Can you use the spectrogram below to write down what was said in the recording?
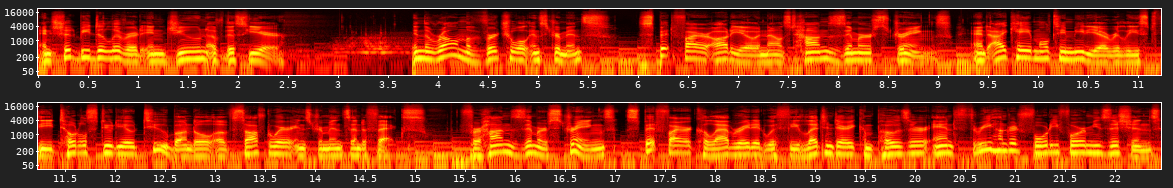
and should be delivered in June of this year. In the realm of virtual instruments, Spitfire Audio announced Hans Zimmer strings, and IK Multimedia released the Total Studio 2 bundle of software instruments and effects. For Hans Zimmer strings, Spitfire collaborated with the legendary composer and 344 musicians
